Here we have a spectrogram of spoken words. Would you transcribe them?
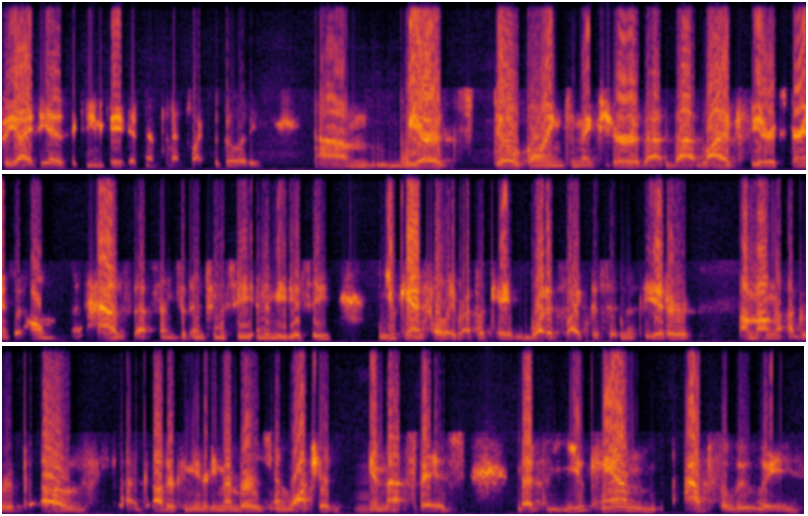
the idea is to communicate its infinite flexibility. Um, we are still going to make sure that that live theater experience at home has that sense of intimacy and immediacy. You can't fully replicate what it's like to sit in the theater among a group of uh, other community members and watch it in that space. But you can absolutely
